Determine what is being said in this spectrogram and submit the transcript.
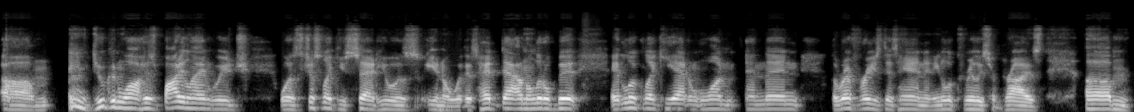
um, Duquesnoy, his body language was just like you said. He was, you know, with his head down a little bit. It looked like he hadn't won, and then the ref raised his hand, and he looked really surprised. Um,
